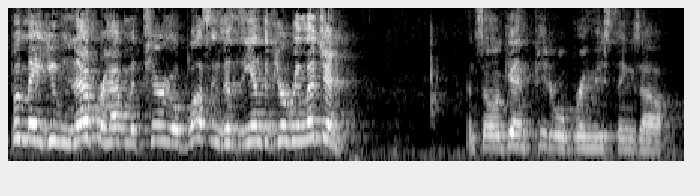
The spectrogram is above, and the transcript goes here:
But may you never have material blessings as the end of your religion. And so again, Peter will bring these things out.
